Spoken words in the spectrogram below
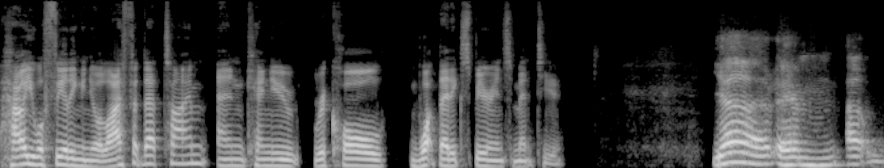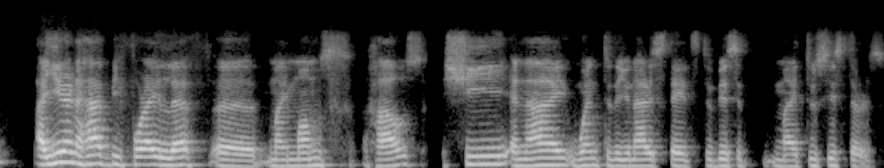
how you were feeling in your life at that time? And can you recall what that experience meant to you? Yeah, um, uh, a year and a half before I left uh, my mom's house, she and I went to the United States to visit my two sisters,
